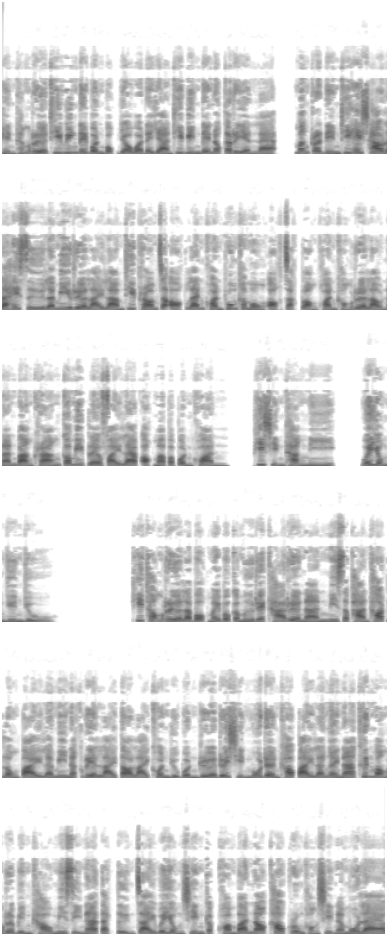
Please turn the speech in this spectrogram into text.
เห็นทั้งเรือที่วิ่งได้บนบกยาวดยานที่บินได้นกกระเรียนและ มังกรดินที่ให้เช่าและให้ซื้อและมีเรือหลายลำที่พร้อมจะออกแล่นควันพุ่งขโมงออกจากปล่องควันของเรือเหล่านั้นบางครั้งก็มีเปลวไฟแลบออกมาปะปนควัน พี่ฉินทางนี้ เว่ยหยงยืนอยู่ ที่ท้องเรือและบกไม้โบกมือเรียกขาเรือนั้น มีสะพานทอดลงไป และมีนักเรียนหลายต่อหลายคนอยู่บนเรือด้วยฉินมู่เดินเข้าไปและเงยหน้าขึ้นมองเรือบินเขามีสีหน้าแตกตื่นใจว่ยหยงชินกับความบ้านนอกเข้ากรุงของฉินน้ำมู่แล้ว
